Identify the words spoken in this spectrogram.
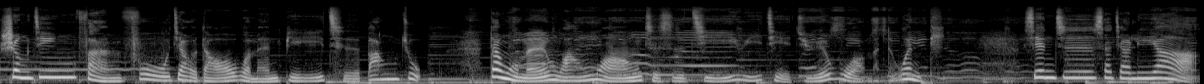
圣经反复教导我们彼此帮助，但我们往往只是急于解决我们的问题。先知撒加利亚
